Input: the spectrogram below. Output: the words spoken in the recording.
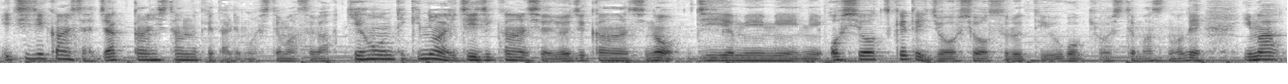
1時間足は若干下抜けたりもしてますが、基本的には1時間足や4時間足の GMMA に押しをつけて上昇するっていう動きをしてますので、今、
